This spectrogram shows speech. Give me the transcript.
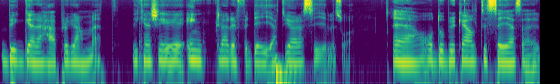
bygga det här programmet. Det kanske är enklare för dig att göra si eller så. Eh, och Då brukar jag alltid säga så här,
